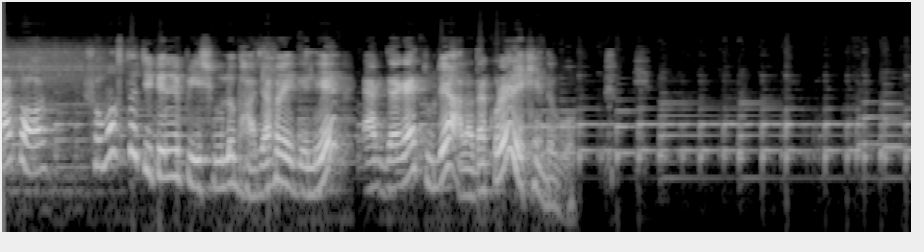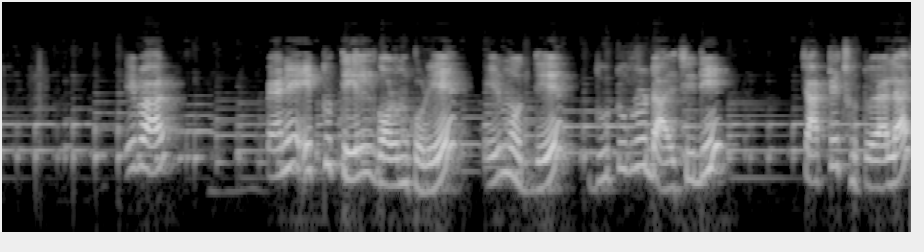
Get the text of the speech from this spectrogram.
তারপর সমস্ত চিকেনের পিসগুলো ভাজা হয়ে গেলে এক জায়গায় তুলে আলাদা করে রেখে দেব। এবার প্যানে একটু তেল গরম করে এর মধ্যে দু টুকরো ডালচিনি, চারটে ছোট এলাচ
